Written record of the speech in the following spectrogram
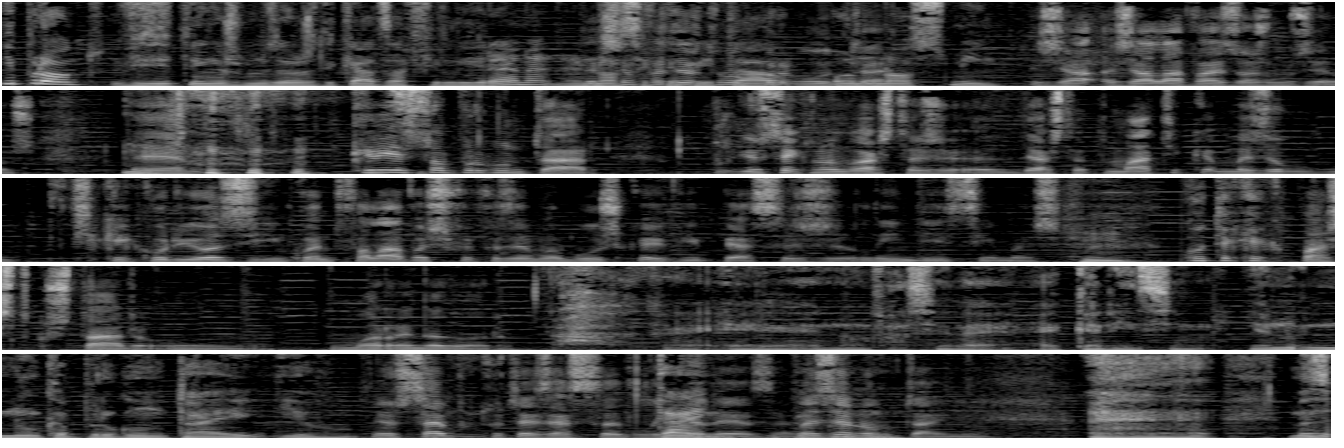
E pronto, visitem os museus dedicados à filigrana, na nossa capital ou no nosso Minho. Já, já lá vais aos museus. uh, queria só perguntar, eu sei que não gostas eh, desta temática, mas eu fiquei curioso e enquanto falavas fui fazer uma busca e vi peças lindíssimas. Hum. Quanto é que é capaz de custar um, um arrendador? Ah, é, não faço ideia, é caríssimo. Eu nunca perguntei. Eu, eu sei porque tu tens essa delicadeza, tenho, mas eu não tenho. mas,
